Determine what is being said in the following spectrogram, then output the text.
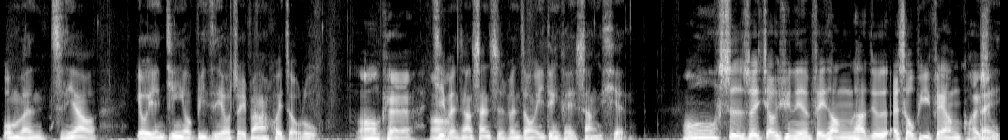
我们只要有眼睛、有鼻子、有嘴巴、会走路，OK，基本上三十分钟一定可以上线。哦，是，所以教育训练非常，它就 SOP 非常快速。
